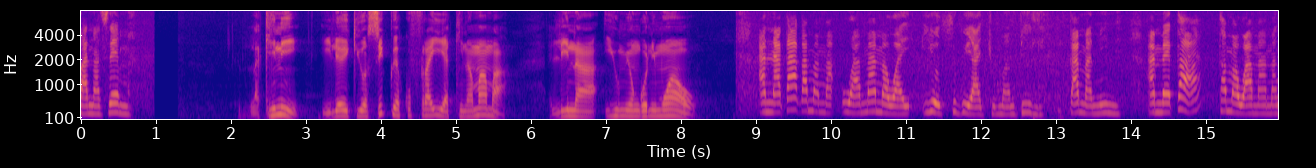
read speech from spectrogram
anasema. Lakini ile ikiwa siku ya kufurahia kina mama Lina yu miongoni mwao. Anakaa kama ma, wa mama wa hiyo siku ya Jumapili kama mimi, amekaa kama wa mama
